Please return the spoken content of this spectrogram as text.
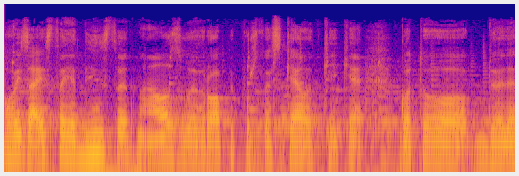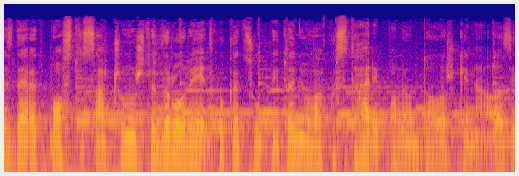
ovaj zaista jedinstven nalaz u Evropi, pošto je skelet kike gotovo 99% sačuvan, što je vrlo redko kad su u pitanju ovako stari paleontološki nalazi.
